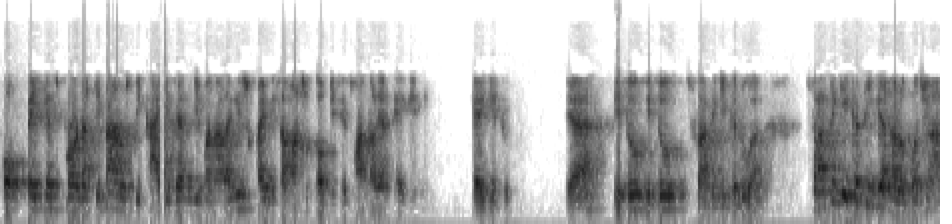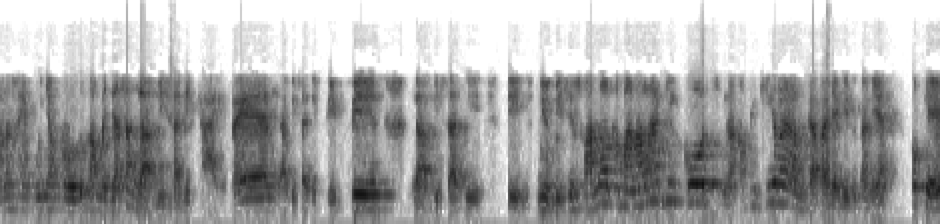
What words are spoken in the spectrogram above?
Oh package produk kita harus di kaizen gimana lagi supaya bisa masuk ke bisnis funnel yang kayak gini. Kayak gitu. Ya, itu itu strategi kedua. Strategi ketiga, kalau Coach Yohana saya punya produk sama jasa nggak bisa di kaizen, nggak bisa di pivot, nggak bisa di, di new business funnel ke mana lagi Coach? Nggak kepikiran katanya gitu kan ya. Oke, okay,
